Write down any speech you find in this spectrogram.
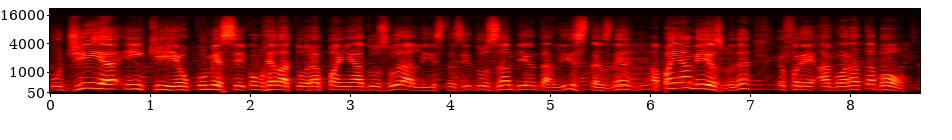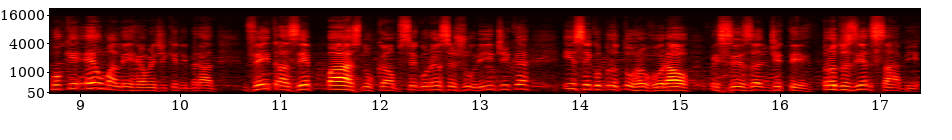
O dia em que eu comecei como relator a apanhar dos ruralistas e dos ambientalistas, né? Uhum. apanhar mesmo, né? eu falei, agora tá bom, porque é uma lei realmente equilibrada. Veio trazer paz no campo, segurança jurídica, isso é que o produtor rural precisa de ter. Produzir ele sabe,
